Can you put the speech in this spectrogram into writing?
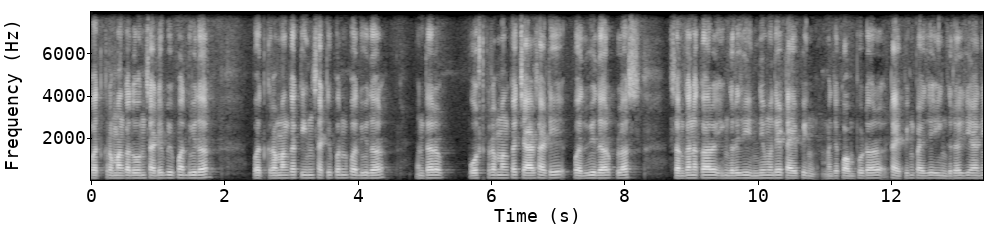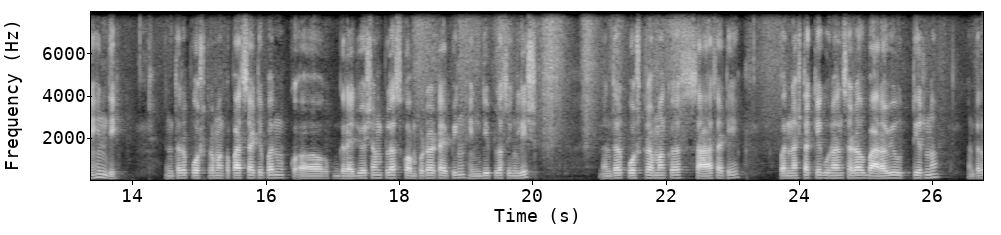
पद क्रमांक दोनसाठी बी पदवीधर पद क्रमांक तीनसाठी पण पदवीधर नंतर पोस्ट क्रमांक चारसाठी पदवीधर प्लस संगणकार इंग्रजी हिंदीमध्ये टायपिंग म्हणजे कॉम्प्युटर टायपिंग पाहिजे इंग्रजी आणि हिंदी. नंतर पोस्ट क्रमांक पाचसाठी पण graduation plus computer typing Hindi plus English नंतर पोस्ट क्रमांक सहासाठी पन्नास टक्के गुणांसह बारावी उत्तीर्ण. नंतर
